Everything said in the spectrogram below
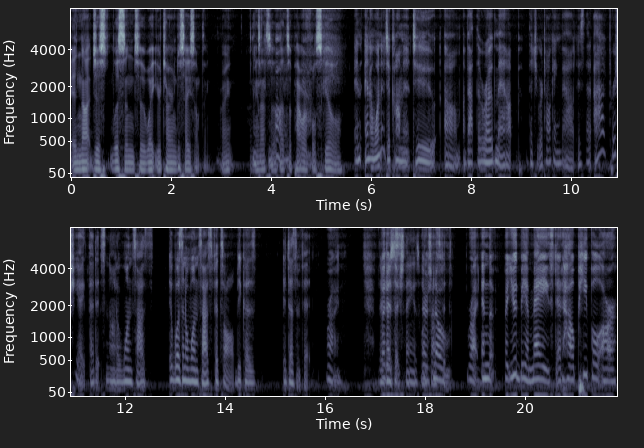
and not just listen to wait your turn to say something, right? I mean, that's a that's a powerful skill. And and I wanted to comment too um, about the roadmap that you were talking about. Is that I appreciate that it's not a one size. It wasn't a one size fits all because it doesn't fit. Right. There's But no such thing as one There's size no fits. right, and the but you'd be amazed at how people are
